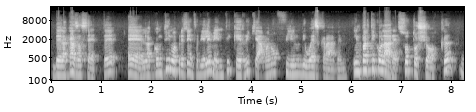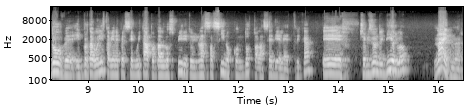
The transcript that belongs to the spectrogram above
della casa 7 è la continua presenza di elementi che richiamano film di Wes Craven. In particolare sotto Shock, dove il protagonista viene perseguitato dallo spirito di un assassino condotto alla sedia elettrica, e c'è bisogno di dirlo? Nightmare.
